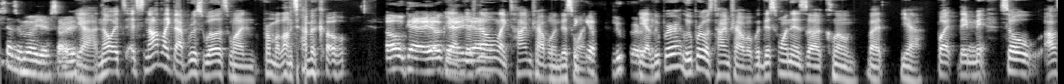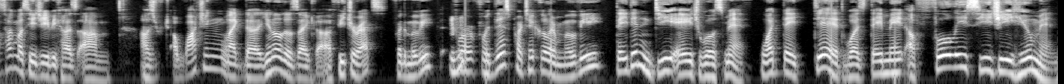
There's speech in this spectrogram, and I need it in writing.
sounds familiar. Sorry. yeah, no, it's it's not like that Bruce Willis one from a long time ago. Okay. Okay. yeah, Yeah. there's no like time travel in this one. Thinking of Looper. Yeah, Looper. Looper was time travel, but this one is a clone. But yeah, but they Okay. made. So I was talking about CG because um I was uh, watching like the you know those like uh, featurettes for the movie Mhm. for for this particular movie they didn't de-age Will Smith. What they did was they made a fully CG human,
